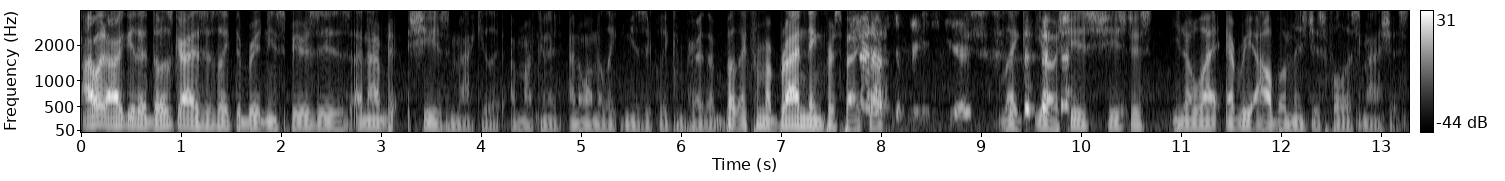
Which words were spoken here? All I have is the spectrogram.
I would argue that those guys is like the Britney Spearses, and I'm she's immaculate. I'm not gonna. I don't want to like musically compare them, but like from a branding perspective, Shout out to Britney Spears. like yo, she's she's just you know what? Every album is just full of smashes.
